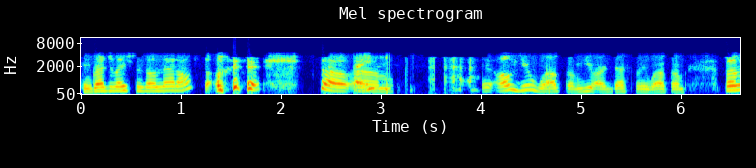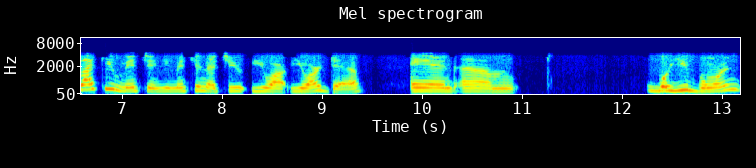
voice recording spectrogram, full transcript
congratulations on that also. so um, oh, you're welcome. You are definitely welcome. But like you mentioned, you mentioned that you you are you are deaf and um, were you born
